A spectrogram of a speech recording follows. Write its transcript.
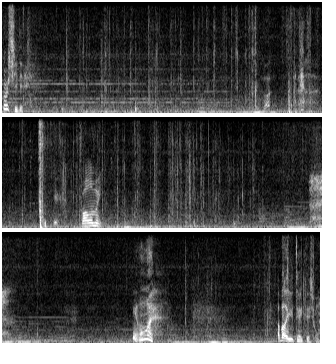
course you did. Here, follow me. How about you take this one?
